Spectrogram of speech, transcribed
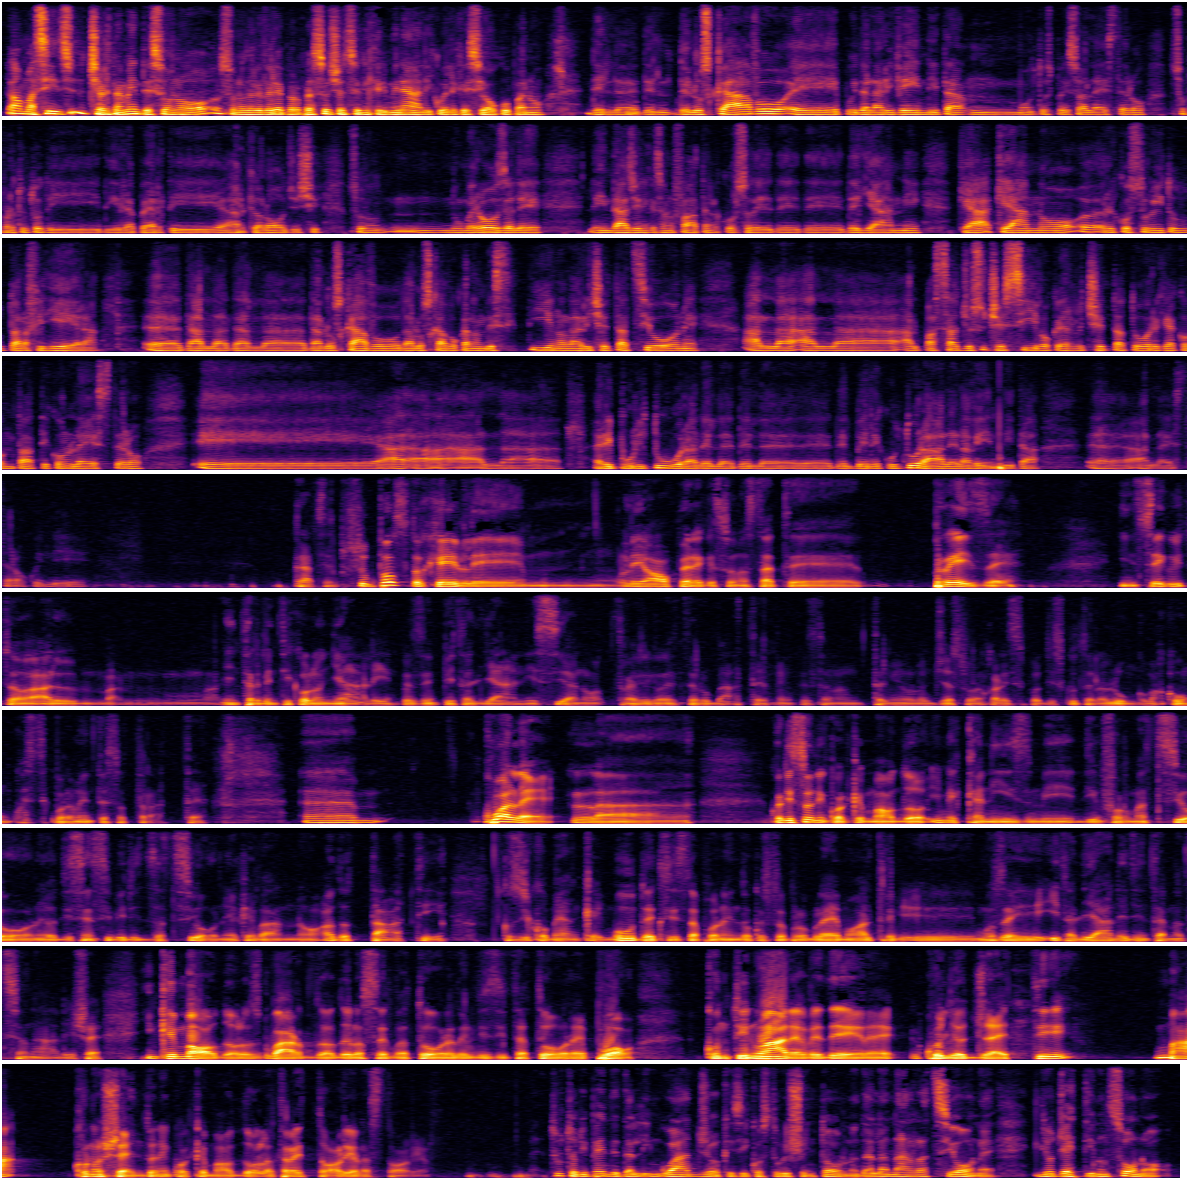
No, ma sì, certamente sono, sono, delle vere e proprie associazioni criminali quelle che si occupano del, del, dello scavo e poi della rivendita, molto spesso all'estero, soprattutto di, di reperti archeologici. Sono numerose le, le, indagini che sono fatte nel corso de, de, de, degli anni che, ha, che hanno eh, ricostruito tutta la filiera eh, dal, dal, dallo, scavo, dallo, scavo, clandestino alla ricettazione, al, al, al, passaggio successivo che è il ricettatore che ha contatti con l'estero, e alla ripulitura del, del, del, bene culturale la vendita eh, all'estero. Quindi... Grazie. Supposto che le, le opere che sono state prese in seguito al, gli interventi coloniali, per esempio italiani, siano tra virgolette rubate, questa è una terminologia sulla quale si può discutere a lungo, ma comunque sicuramente sottratte. Eh, qual la, quali sono in qualche modo i meccanismi di informazione o di sensibilizzazione che vanno adottati così come anche il MUDEX si sta ponendo questo problema, altri eh, musei italiani ed internazionali, cioè in che modo lo sguardo dell'osservatore, del visitatore può continuare a vedere quegli oggetti, ma conoscendone in qualche modo la traiettoria e la storia. Tutto dipende dal linguaggio che si costruisce intorno, dalla narrazione. Gli oggetti non sono,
